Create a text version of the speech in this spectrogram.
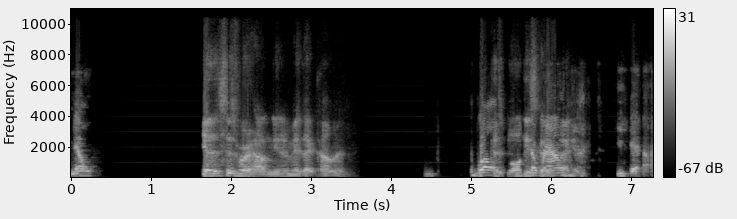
Now, Yeah, this is where Hal Needham made that comment. well, the round- yeah.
